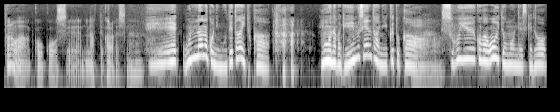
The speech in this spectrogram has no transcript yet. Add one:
たのは高校生になってからですね。へえ。女の子にモテたいとか もうなんかゲームセンターに行くとかそういう子が多いと思うんですけど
